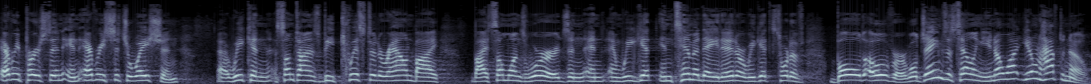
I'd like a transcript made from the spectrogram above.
every person in every situation. Uh, we can sometimes be twisted around by by someone's words and, and, and we get intimidated or we get sort of bowled over. Well, James is telling you, you know what? You don't have to know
